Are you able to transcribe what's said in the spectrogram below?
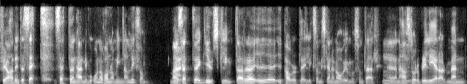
För jag hade inte sett, sett den här nivån av honom innan liksom. Man har Nej. sett eh, ljusglimtar i, i powerplay liksom i Skandinavium och sånt där. Mm, eh, när mm. han står och briljerar. Men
